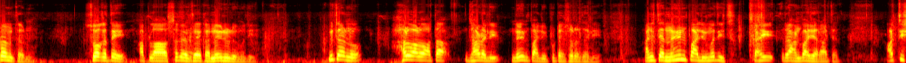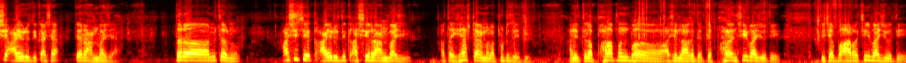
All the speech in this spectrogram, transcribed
राम मित्रांनो. स्वागत आहे आपला सगळ्यांचा एका नवीन व्हिडिओमध्ये. मित्रांनो हळूहळू आता झाडाली नवीन पालवी फुटायला सुरुवात झाली आणि त्या नवीन पालवीमध्येच काही रानभाज्या राहतात. अतिशय आयुर्वेदिक अशा त्या रानभाज्या. तर मित्रांनो अशीच एक आयुर्वेदिक अशी रानभाजी आता ह्याच टायमाला फुटत येते आणि तिला फळं पण ब असे लागत आहेत. त्या फळांचीही भाजी होते तिच्या बाराचीही भाजी होते.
